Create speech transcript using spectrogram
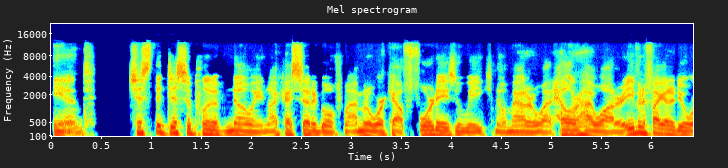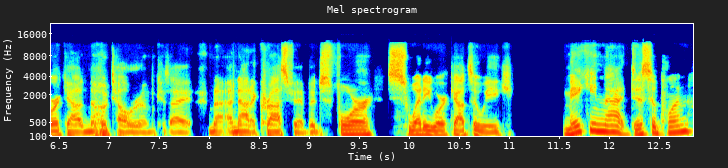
and just the discipline of knowing, like I set a goal for my, I'm going to work out four days a week, no matter what, hell or high water, even if I got to do a workout in the hotel room, because I'm not, I'm not a CrossFit, but just four sweaty workouts a week making that discipline,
